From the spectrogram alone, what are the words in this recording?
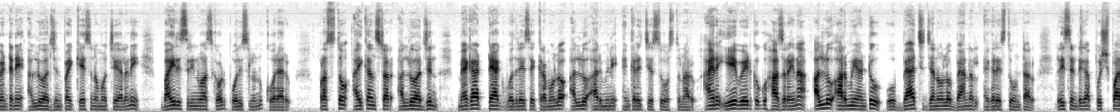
వెంటనే అల్లు అర్జున్పై కేసు నమోదు చేయాలని బైరి శ్రీనివాస్ గౌడ్ పోలీసులను కోరారు. ప్రస్తుతం icon star Allu Arjun mega tag వదిలేసే క్రమంలో అల్లు ఆర్మీని ఎంకరేజ్ చేస్తూ వస్తున్నారు. ఆయన ఏ వేడుకకు హాజరైనా అల్లు ఆర్మీ అంటూ ఓ బ్యాచ్ జనంలో బ్యానర్లు ఎగరేస్తూ ఉంటారు. రీసెంట్గా పుష్ప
